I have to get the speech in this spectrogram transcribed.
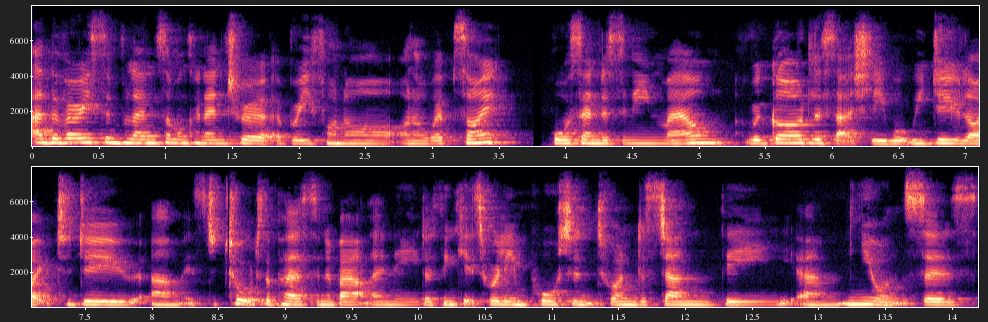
At the very simple end, someone can enter a brief on our on our website or send us an email. Regardless, actually, what we do like to do um, is to talk to the person about their need. I think it's really important to understand the um, nuances,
